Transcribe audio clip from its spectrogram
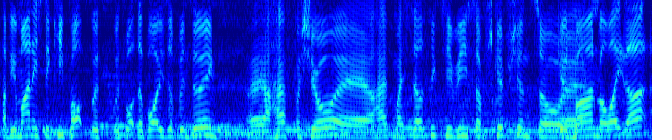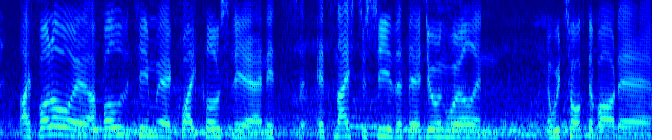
Have you managed to keep up with, with what the boys have been doing? Uh, I have for sure. Uh, I have my Celtic TV subscription, so good uh, man. I like that. I follow uh, I follow the team uh, quite closely, and it's it's nice to see that they're doing well and and we talked about uh,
